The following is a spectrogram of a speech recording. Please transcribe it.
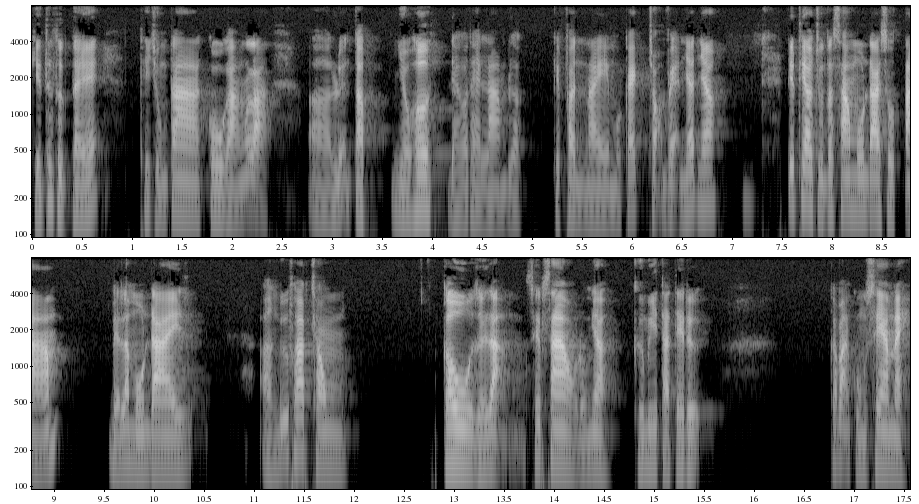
kiến thức thực tế thì chúng ta cố gắng là uh, luyện tập nhiều hơn để có thể làm được cái phần này một cách trọn vẹn nhất nhé. Tiếp theo chúng ta sang môn đai số 8. Đấy là môn đai uh, ngữ pháp trong câu dưới dạng xếp sao đúng nhỉ? Kumitateru. Các bạn cùng xem này.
